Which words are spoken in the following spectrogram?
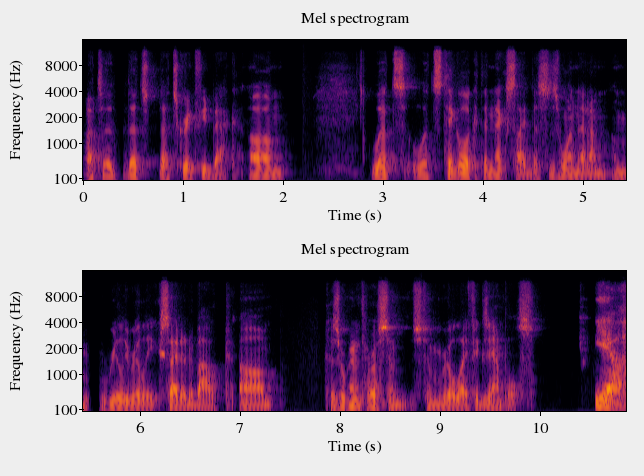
That's a, that's that's great feedback. Um, let's let's take a look at the next slide. This is one that I'm I'm really really excited about because um, we're going to throw some some real life examples. Yeah,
